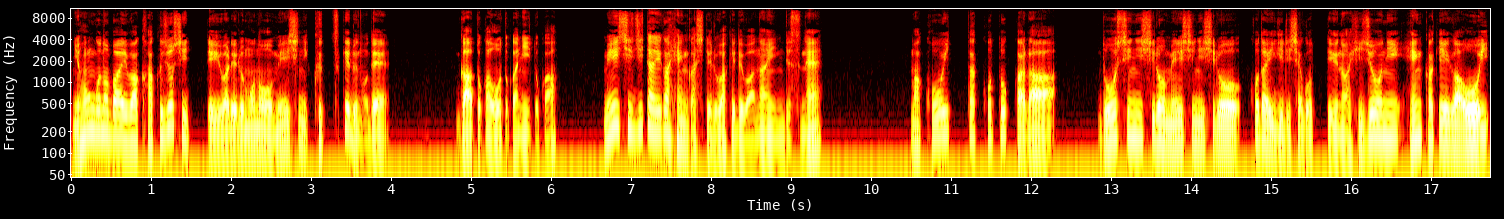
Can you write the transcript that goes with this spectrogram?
日本語の場合は格助詞って言われるものを名詞にくっつけるので、がとかおとかにとか、名詞自体が変化してるわけではないんですね。まあこういったことから、動詞にしろ名詞にしろ古代ギリシャ語っていうのは非常に変化系が多い、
